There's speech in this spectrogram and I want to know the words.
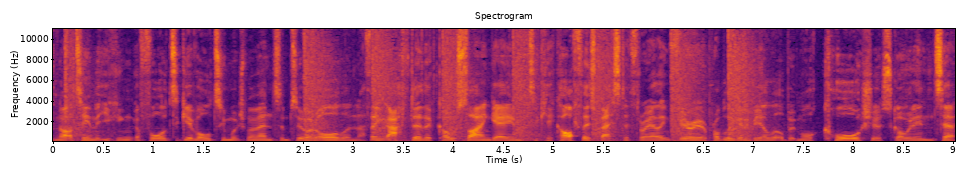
Not a team that you can afford to give all too much momentum to at all. And I think after the coastline game to kick off this best of three, I think Fury are probably going to be a little bit more cautious going into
